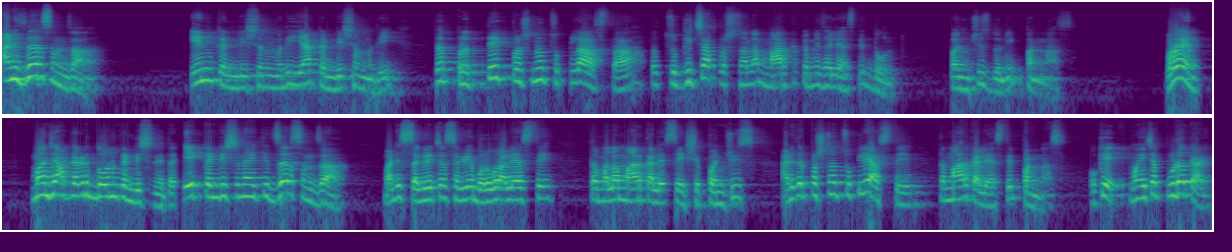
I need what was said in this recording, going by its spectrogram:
आणि जर समजा इन कंडिशनमध्ये या कंडिशनमध्ये जर प्रत्येक प्रश्न चुकला असता तर चुकीच्या प्रश्नाला मार्क कमी झाले असते दोन. पंचवीस दोन्ही पन्नास. बरोबर आहे? म्हणजे आपल्याकडे दोन कंडिशन येतात एक कंडिशन आहे की जर समजा माझे सगळेच्या सगळे बरोबर आले असते तर मला मार्क आले असते एकशे पंचवीस. आणि जर प्रश्न चुकले असते तर मार्क आले असते पन्नास. ओके? मग याच्या पुढं काय?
